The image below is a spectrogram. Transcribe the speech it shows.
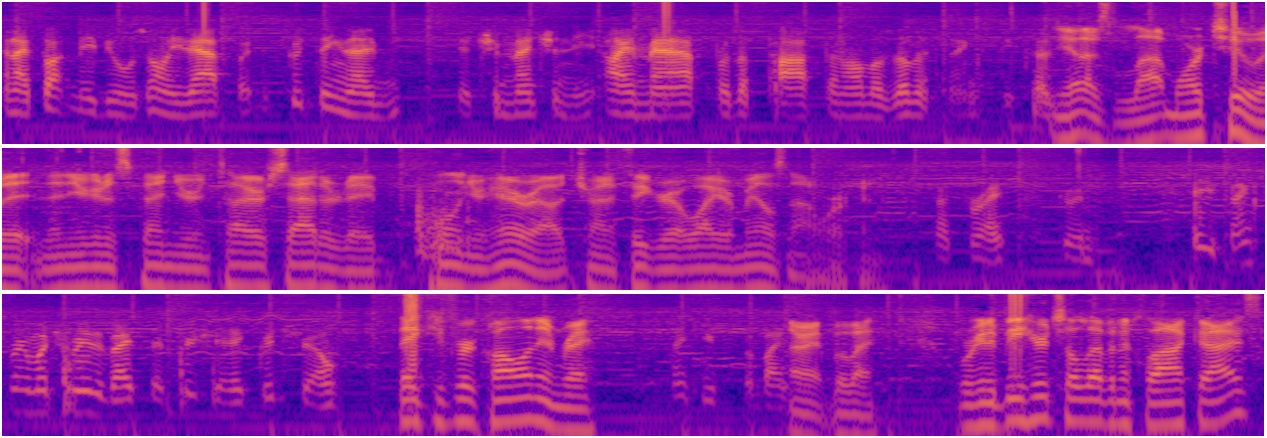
and I thought maybe it was only that. But it's a good thing that, I, that you mentioned the IMAP or the POP and all those other things because yeah, there's a lot more to it. And then you're going to spend your entire Saturday pulling your hair out trying to figure out why your mail's not working. That's right. Good. Hey, thanks very much for your advice. I appreciate it. Good show. Thank you for calling in, Ray. Thank you. Bye bye. All right. Bye bye. We're going to be here till 11 o'clock, guys.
